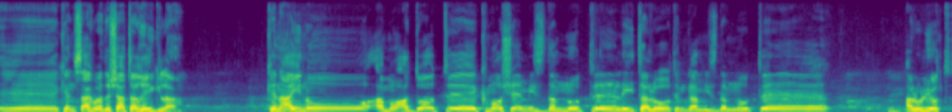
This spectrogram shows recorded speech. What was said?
אה, כן, סגבא דשתא ריגלה, כן, היינו המועדות אה, כמו שהן הזדמנות אה, להתעלות, הן גם הזדמנות, אה, עלול להיות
